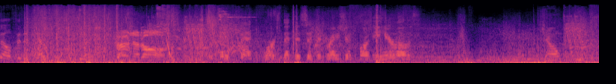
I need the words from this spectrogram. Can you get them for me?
Yourself in a delicate situation. Burn it all. A fed worse than disintegration for the heroes. Count.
